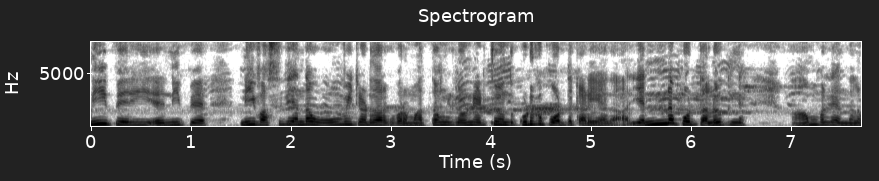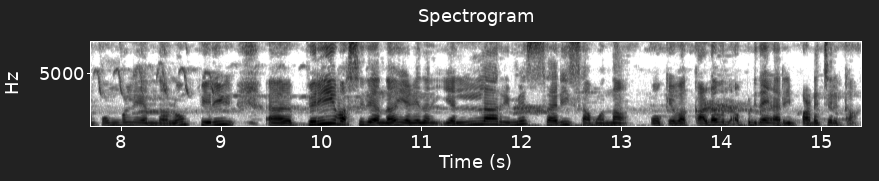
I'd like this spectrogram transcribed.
நீ பெரிய நீ பெ நீ வசதியாக இருந்தால் உன் வீட்டோட தான் இருக்க போகிற மற்றவங்களுக்கு ஒன்று எடுத்து வந்து கொடுக்க போகிறது கிடையாது. என்னை பொறுத்த அளவுக்குங்க. ஆம்பளையாக இருந்தாலும் பொம்பளையாக இருந்தாலும் பெரிய பெரிய வசதியாக இருந்தாலும் ஏழையாக இருந்தாலும் எல்லாரையுமே சரி சமம் தான். ஓகேவா? கடவுள் அப்படி தான் எல்லாரையும் படைச்சிருக்கான்.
